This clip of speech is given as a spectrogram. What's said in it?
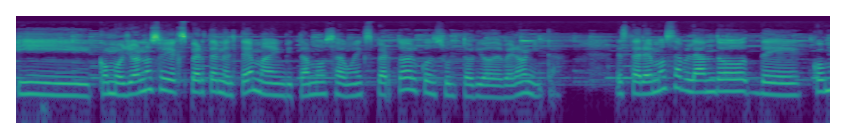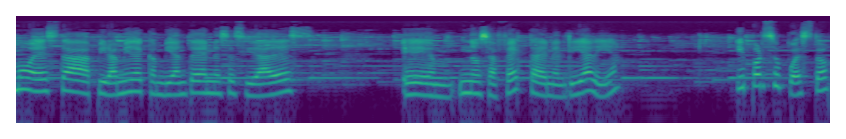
Y como yo no soy experta en el tema, invitamos a un experto del consultorio de Verónica. Estaremos hablando de cómo esta pirámide cambiante de necesidades em, nos afecta en el día a día. Y por supuesto,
